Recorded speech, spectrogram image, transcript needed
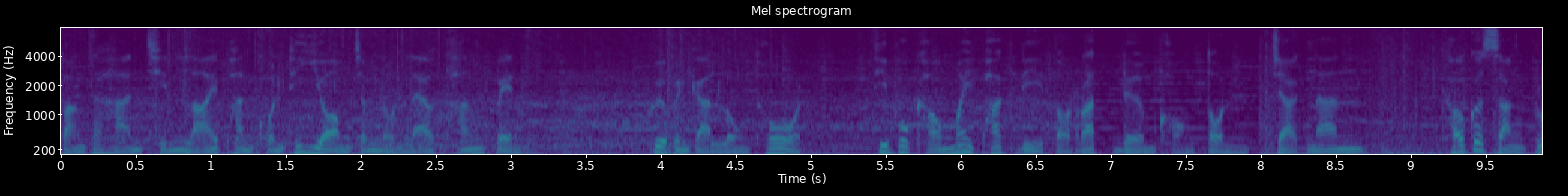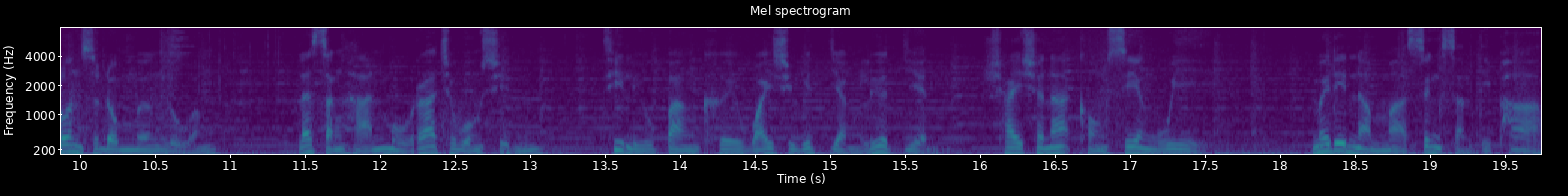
ฝังทหารฉินหลายพันคนที่ยอมจำนนแล้วทั้งเป็น พื่อเป็นการลงโทษที่พวกเขาไม่พักดีต่อรัฐเดิมของตน จากนั้นเขาก็สั่งปล้นสะดมเมืองหลวง และสังหารหมู่ราชวงศ์ฉิน ที่หลิวปังเคยไว้ชีวิตอย่างเลือดเย็น ชัยชนะของเซียงวี่ไม่ได้นำมาซึ่งสันติภาพ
